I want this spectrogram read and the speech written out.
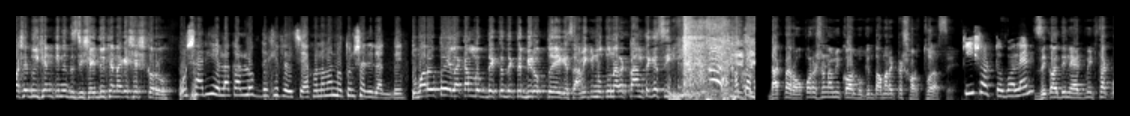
মাসে দুইখান কিনে দিছি সেই দুইখান আগে শেষ করো। ও শাড়ি এলাকার লোক দেখে ফেলছে এখন আমার নতুন শাড়ি লাগবে। তোমারও তো এলাকার লোক দেখতে দেখতে বিরক্ত হয়ে গেছে আমি কি নতুন আর একটা আনতে গেছি? ডাক্তার অপারেশন আমি করব কিন্তু আমার একটা শর্ত আছে। কি শর্ত বলেন? যে কয়দিন অ্যাডমিট থাকব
